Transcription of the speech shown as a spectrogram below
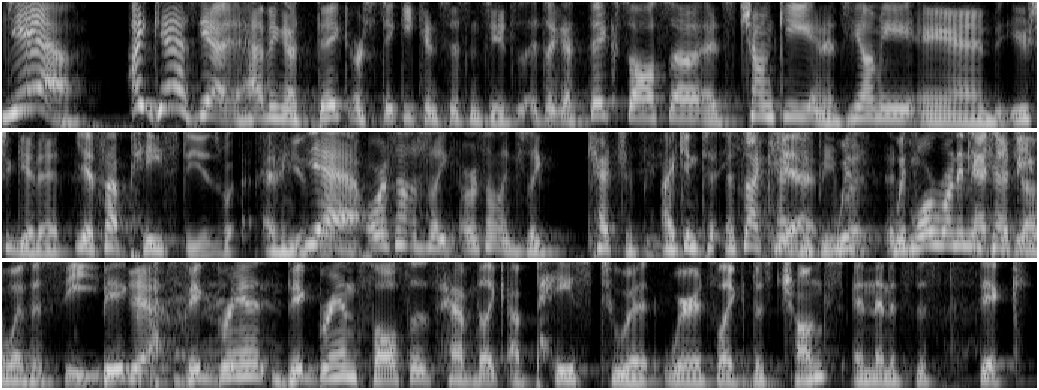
Yeah, I guess. Yeah, having a thick or sticky consistency. It's it's like a thick salsa. It's chunky and it's yummy, and you should get it. Yeah, it's not pasty. Is what I think is. Yeah, or it's not just like, or it's not like just like ketchupy. I can. T- It's not yeah, ketchupy. with but it's with more running than Ketchup ketchup. with a C. big Yeah. big brand big brand salsas have like a paste to it where it's like this chunks and then it's this thick.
